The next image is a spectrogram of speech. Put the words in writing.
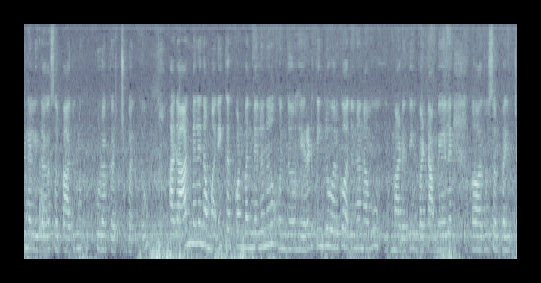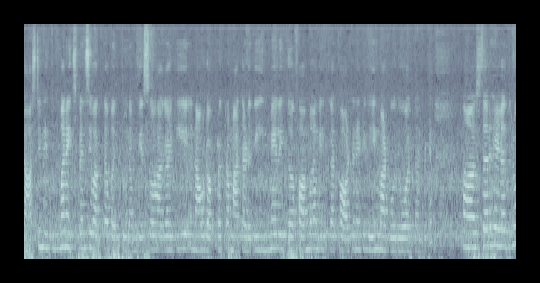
ಐ ಸ್ವಲ್ಪ ಅದನ್ನು ಕೂಡ ಖರ್ಚು ಬಂತು. ಅದಾದಮೇಲೆ ನಾವು ಮನೆಗೆ ಕರ್ಕೊಂಡು ಬಂದಮೇಲೂ ಒಂದು ಎರಡು ತಿಂಗಳವರೆಗೂ ಅದನ್ನು ನಾವು ಇದು ಮಾಡಿದ್ವಿ. ಬಟ್ ಆಮೇಲೆ ಅದು ಸ್ವಲ್ಪ ಜಾಸ್ತಿನೇ ತುಂಬಾ ಎಕ್ಸ್ಪೆನ್ಸಿವ್ ಆಗ್ತಾ ಬಂತು ನಮಗೆ. ಸೊ ಹಾಗಾಗಿ ನಾವು ಡಾಕ್ಟ್ರ್ ಹತ್ರ ಮಾತಾಡಿದ್ವಿ. ಇನ್ಮೇಲೆ ಇದು ಫಾರ್ಮುಲಾ ಮಿಲ್ಕ್ ಅಥವಾ ಆಲ್ಟರ್ನೇಟಿವ್ ಏನು ಮಾಡ್ಬೋದು ಅಂತ ಅಂದ್ಬಿಟ್ಟು ಸರ್ ಹೇಳಿದ್ರು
